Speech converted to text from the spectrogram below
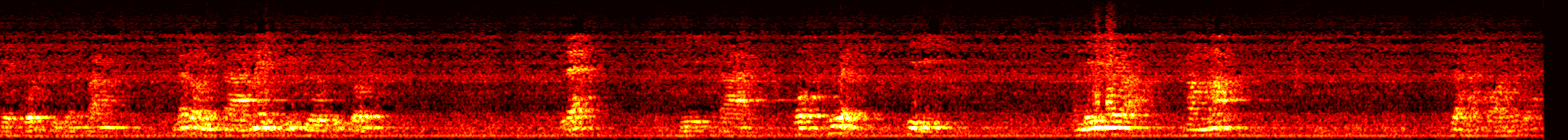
เหตุผลสิ่งต่างๆแล้วก็มีการไม่ถือโยถือตนและมีการพบเพื่อนที่ดี อันนี้เรียกว่าธรรมะสหกรณ์นะครับ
